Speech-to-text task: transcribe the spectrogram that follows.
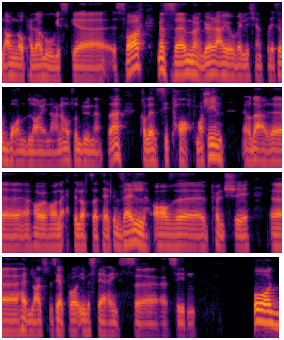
lange og pedagogiske svar, mens Munger er jo veldig kjent for disse one-linerne, og som du nevnte, kall det en sitatmaskin. Og der uh, har han etterlatt seg et helt vel av uh, punchy uh, headlines, spesielt på investeringssiden. Og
